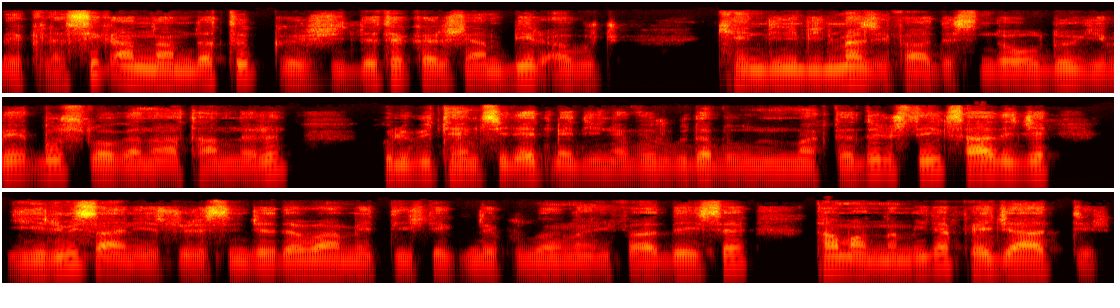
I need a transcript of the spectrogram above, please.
ve klasik anlamda tıpkı şiddete karışan bir avuç kendini bilmez ifadesinde olduğu gibi bu sloganı atanların kulübü temsil etmediğine vurguda bulunmaktadır. Üstelik sadece 20 saniye süresince devam ettiği şeklinde kullanılan ifade ise tam anlamıyla fecaattir.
